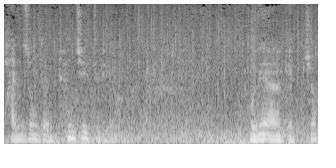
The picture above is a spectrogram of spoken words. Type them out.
반송된 편지들이요. 보내야겠죠?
